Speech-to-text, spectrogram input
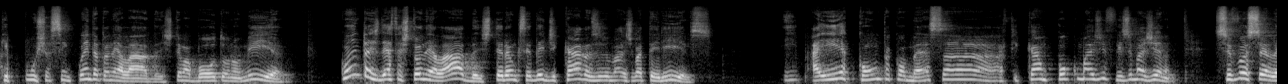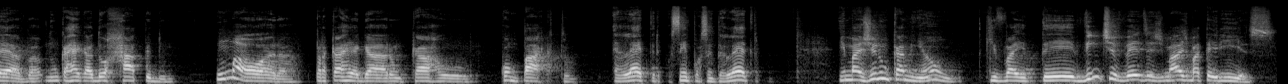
que puxa 50 toneladas, tem uma boa autonomia, quantas dessas toneladas terão que ser dedicadas às baterias? E aí a conta começa a ficar um pouco mais difícil. Imagina, se você leva num carregador rápido uma hora para carregar um carro compacto elétrico, 100% elétrico, imagina um caminhão que vai ter 20 vezes mais baterias.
